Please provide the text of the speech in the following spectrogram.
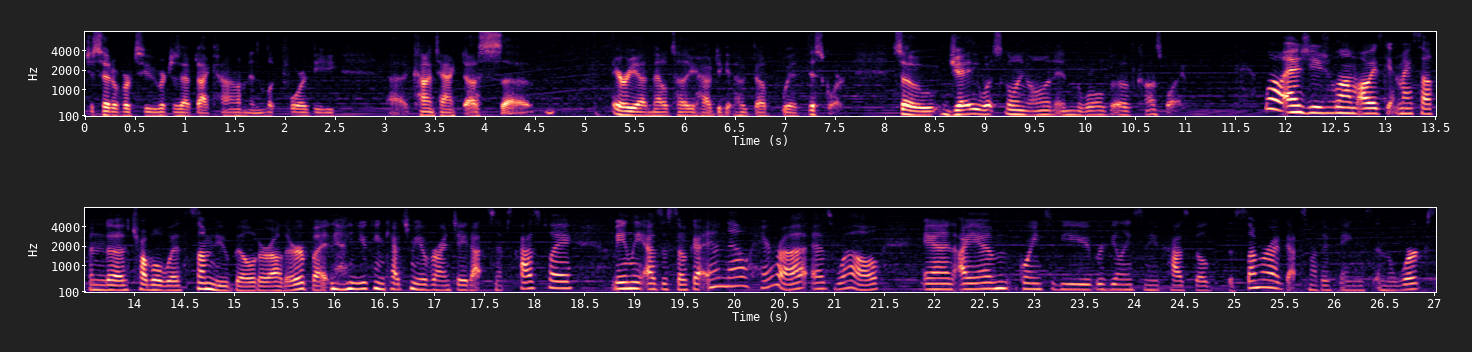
just head over to retrozap.com and look for the uh, contact us uh, area, and that'll tell you how to get hooked up with Discord. So, Jay, what's going on in the world of cosplay? Well, as usual, I'm always getting myself into trouble with some new build or other, but you can catch me over on J.Snips Cosplay, mainly as Ahsoka and now Hera as well. And I am going to be revealing some new cos builds this summer. I've got some other things in the works.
